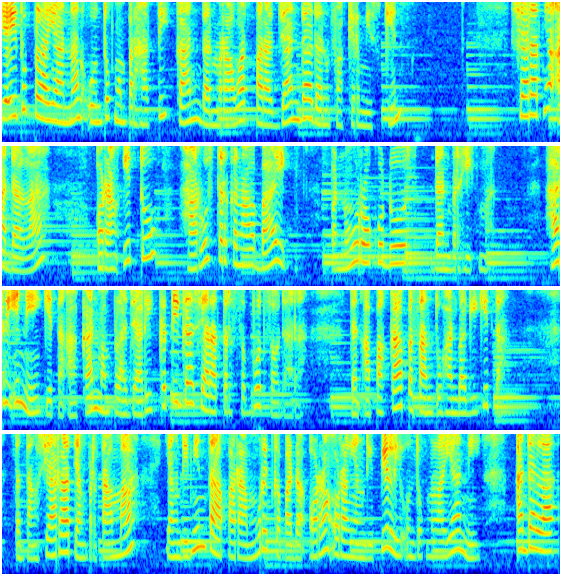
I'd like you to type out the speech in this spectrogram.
yaitu pelayanan untuk memperhatikan dan merawat para janda dan fakir miskin? Syaratnya adalah orang itu harus terkenal baik, penuh Roh Kudus, dan berhikmat. Hari ini kita akan mempelajari ketiga syarat tersebut, saudara. Dan apakah pesan Tuhan bagi kita? Tentang syarat yang pertama yang diminta para murid kepada orang-orang yang dipilih untuk melayani adalah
